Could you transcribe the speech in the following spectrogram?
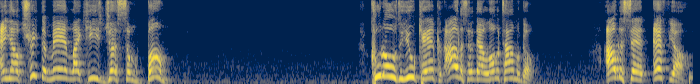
And y'all treat the man like he's just some bum. Kudos to you, Cam, because I would have said that a long time ago. I would have said, F y'all.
